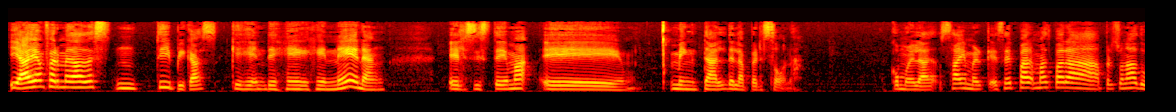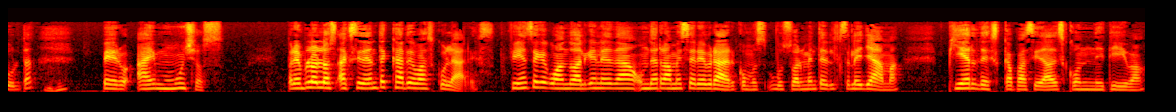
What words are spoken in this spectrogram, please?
Y hay enfermedades mm, típicas que generan el sistema eh, mental de la persona, como el Alzheimer, que es más para personas adultas, pero hay muchos. Por ejemplo, los accidentes cardiovasculares. Fíjense que cuando a alguien le da un derrame cerebral, como usualmente se le llama, pierdes capacidades cognitivas,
